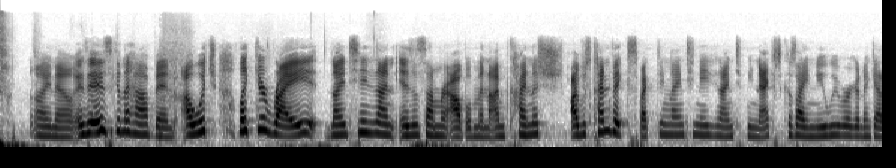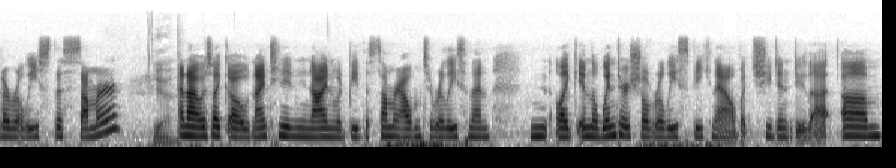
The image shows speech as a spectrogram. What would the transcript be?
I know it is gonna happen. Uh, which, like, you're right. 1989 is a summer album, and I'm kind of, sh- I was kind of expecting 1989 to be next because I knew we were gonna get a release this summer, yeah, and I was like, oh, 1989 would be the summer album to release, and then, n- like, in the winter she'll release Speak Now, but she didn't do that. Um,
